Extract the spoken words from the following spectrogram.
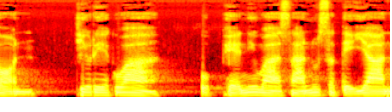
ก่อน ที่เรียกว่า อุเพนิวาสานุสติยาน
